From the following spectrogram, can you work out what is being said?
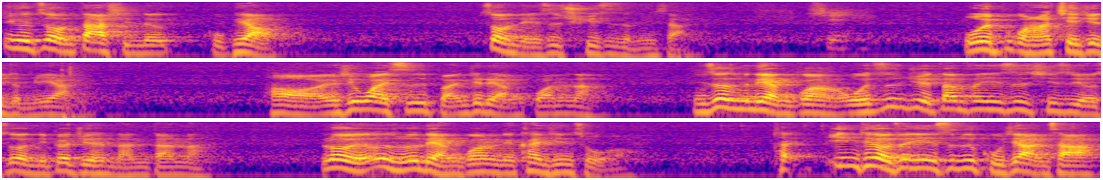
因为这种大型的股票，重点是趋势什么意思啊。是。我也不管它借券怎么样，好，有些外资本来就两关呐。你知道什么两光？我是觉得当分析师其实有时候你不要觉得很难当啦。肉眼为什么两光？你看清楚哦。它 Intel 最近是不是股价很差？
